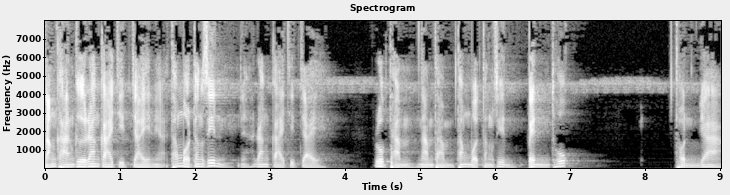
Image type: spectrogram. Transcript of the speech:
สังขารคือร่างกายจิตใจเนี่ยทั้งหมดทั้งสิ้นเนี่ยร่างกายจิตใจ รูปธรรมนามธรรมทั้งหมดทั้งสิ้น เป็นทุกข์ทนยาก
